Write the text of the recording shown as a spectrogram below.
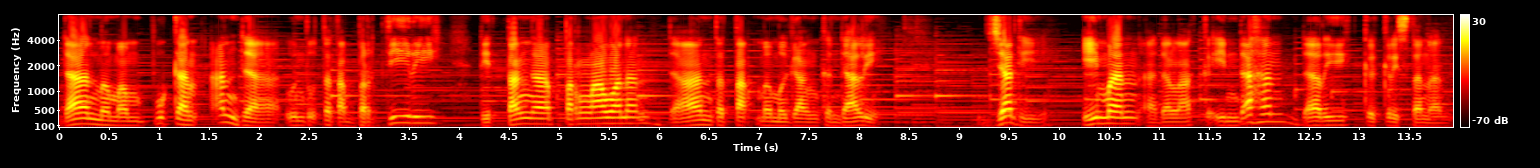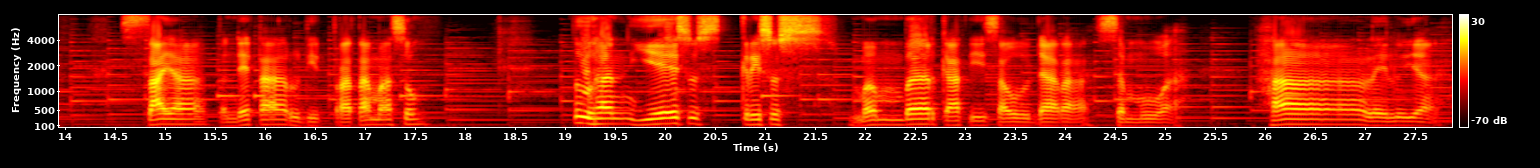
dan memampukan Anda untuk tetap berdiri di tengah perlawanan dan tetap memegang kendali. Jadi, iman adalah keindahan dari kekristenan. Saya Pendeta Rudi Pratama Sung. Tuhan Yesus Kristus memberkati saudara semua. Haleluya.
